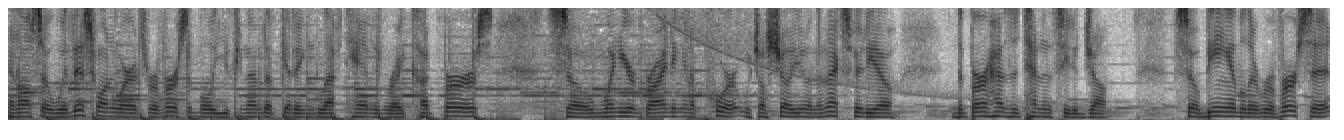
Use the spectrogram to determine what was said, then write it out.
And also with this one where it's reversible, you can end up getting left hand and right cut burrs. So when you're grinding in a port, which I'll show you in the next video, the burr has a tendency to jump. So being able to reverse it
